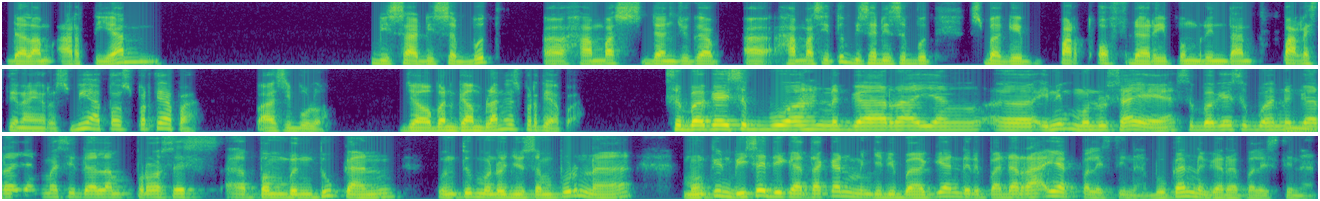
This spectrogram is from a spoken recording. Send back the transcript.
dalam artian bisa disebut uh, Hamas dan juga uh, Hamas itu bisa disebut sebagai part of dari pemerintahan Palestina yang resmi atau seperti apa, Pak Asibulo? Jawaban gamblangnya seperti apa? Sebagai sebuah negara yang uh, ini menurut saya ya, sebagai sebuah hmm. negara hmm. yang masih dalam proses uh, pembentukan untuk menuju sempurna, mungkin bisa dikatakan menjadi bagian daripada rakyat Palestina, bukan negara Palestina.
